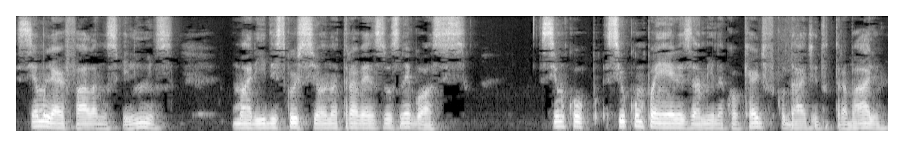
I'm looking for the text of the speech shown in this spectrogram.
Se a mulher fala nos filhinhos, o marido excursiona através dos negócios. Se, um, se o companheiro examina qualquer dificuldade do trabalho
